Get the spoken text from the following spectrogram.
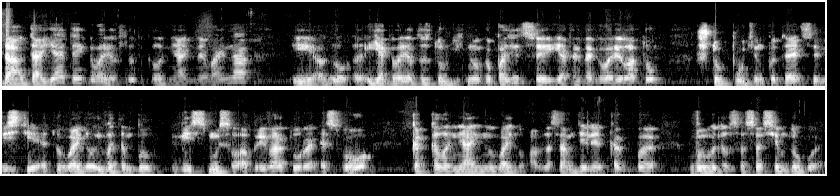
Да, да, я это и говорил, что это колониальная война. И ну, я говорил это с других много позиций. Я тогда говорил о том, что Путин пытается вести эту войну, и в этом был весь смысл аббревиатуры СВО, как колониальную войну, а на самом деле как бы выводился совсем другое.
